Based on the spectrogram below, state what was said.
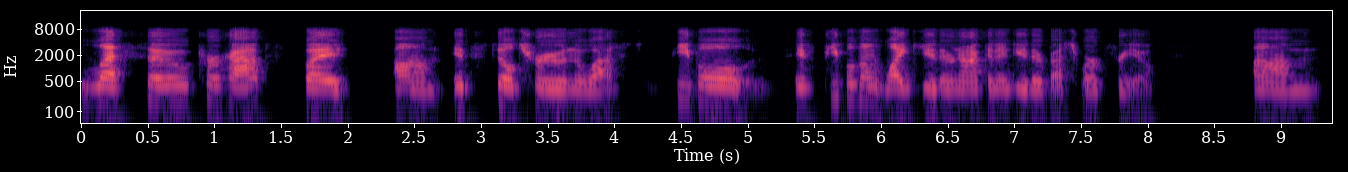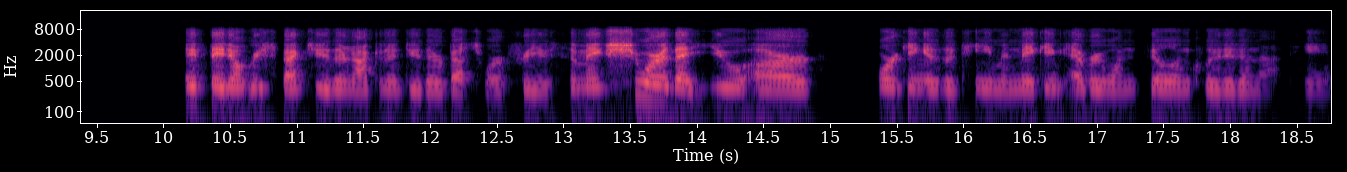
less so perhaps, but um, it's still true in the West. People, if people don't like you, they're not going to do their best work for you. Um, if they don't respect you, they're not going to do their best work for you. So make sure that you are working as a team and making everyone feel included in that team.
